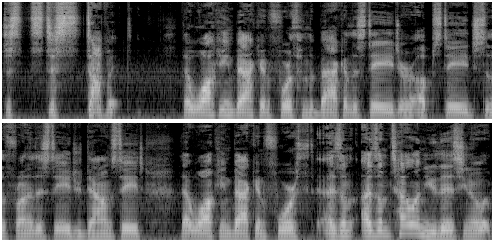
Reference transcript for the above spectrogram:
Just just stop it. That walking back and forth from the back of the stage or upstage to the front of the stage or downstage, that walking back and forth as I'm as I'm telling you this, you know,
